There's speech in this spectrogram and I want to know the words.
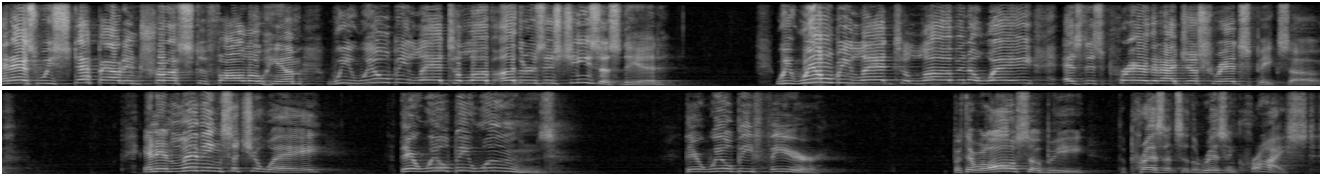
And as we step out in trust to follow Him, we will be led to love others as Jesus did. We will be led to love in a way as this prayer that I just read speaks of. And in living such a way, there will be wounds. There will be fear, but there will also be the presence of the risen Christ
